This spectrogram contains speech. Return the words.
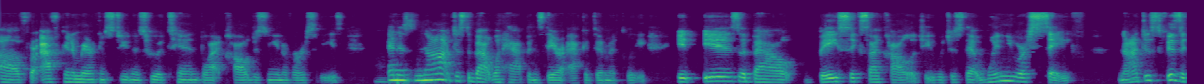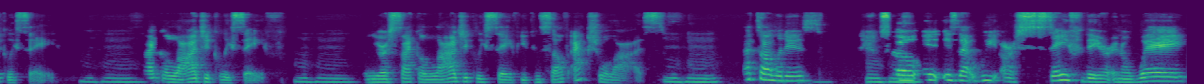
Uh, for African American students who attend Black colleges and universities. And it's not just about what happens there academically, it is about basic psychology, which is that when you are safe, not just physically safe, mm-hmm. psychologically safe. Mm-hmm. When you're psychologically safe, you can self actualize. Mm-hmm. That's all it is. So mm-hmm. it is that we are safe there in a way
